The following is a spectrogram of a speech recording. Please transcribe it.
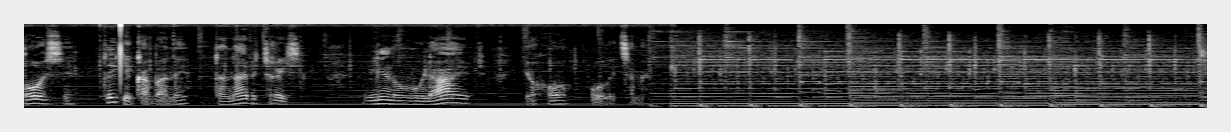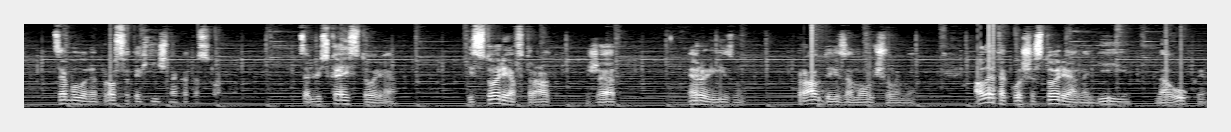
лосі, дикі кабани та навіть рисі вільно гуляють його вулицями. Це було не просто технічна катастрофа. Це людська історія. Історія втрат, жертв, героїзму, правди і замовчування. Але також історія надії, науки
